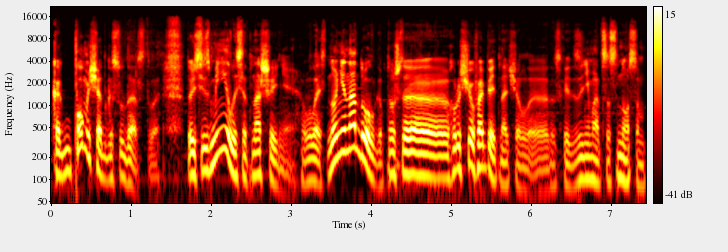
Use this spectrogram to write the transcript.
как бы помощь от государства. То есть изменилось отношение власти, но ненадолго, потому что э, Хрущев опять начал, э, так сказать, заниматься сносом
